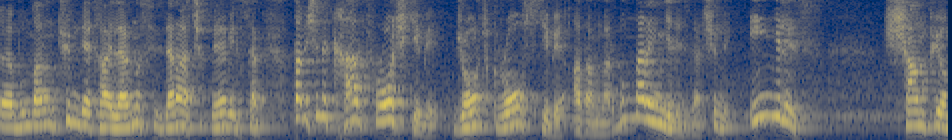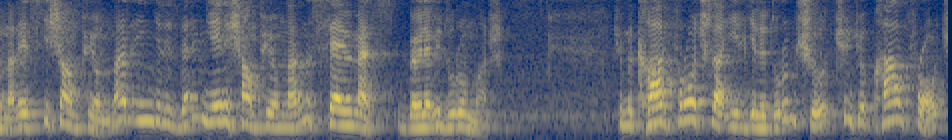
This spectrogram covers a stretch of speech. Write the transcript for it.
e, bunların tüm detaylarını sizlere açıklayabilsem. Tabii şimdi Carl Froch gibi, George Groves gibi adamlar bunlar İngilizler. Şimdi İngiliz şampiyonlar, eski şampiyonlar İngilizlerin yeni şampiyonlarını sevmez. Böyle bir durum var. Şimdi Carl Froch'la ilgili durum şu. Çünkü Carl Froch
